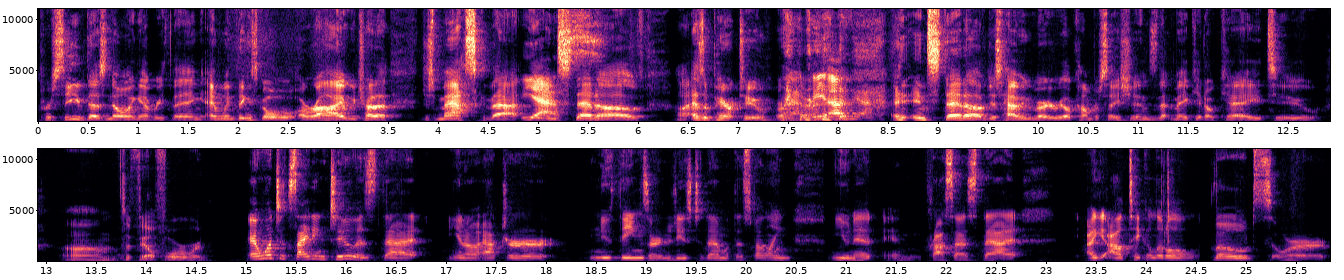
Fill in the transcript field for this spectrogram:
perceived as knowing everything and when things go awry we try to just mask that Yes. instead of uh, as a parent too right? Yeah. Yeah, yeah. Instead of just having very real conversations that make it okay to um, to fail forward And what's exciting too is that you know, after new things are introduced to them with the spelling unit and process, that I, I'll take a little votes or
